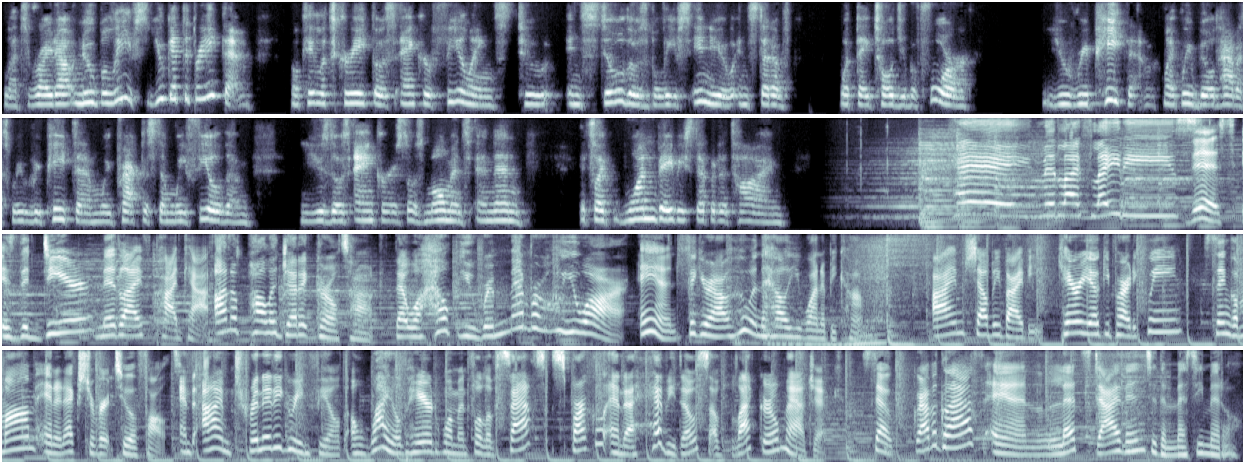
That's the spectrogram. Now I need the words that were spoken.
let's write out new beliefs. You get to create them. Okay, let's create those anchor feelings to instill those beliefs in you instead of what they told you before. You repeat them like we build habits, we repeat them, we practice them, we feel them. You use those anchors, those moments, and then it's like one baby step at a time midlife ladies. This is the Dear Midlife Podcast. Unapologetic girl talk that will help you remember who you are and figure out who in the hell you want to become. I'm Shelby Bybee, karaoke party queen, single mom, and an extrovert to a fault. And I'm Trinity Greenfield, a wild haired woman full of sass, sparkle, and a heavy dose of black girl magic. So grab a glass and let's dive into the messy middle.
